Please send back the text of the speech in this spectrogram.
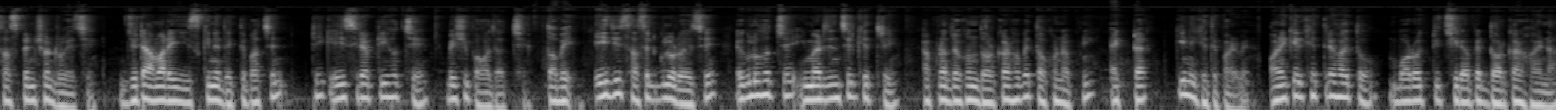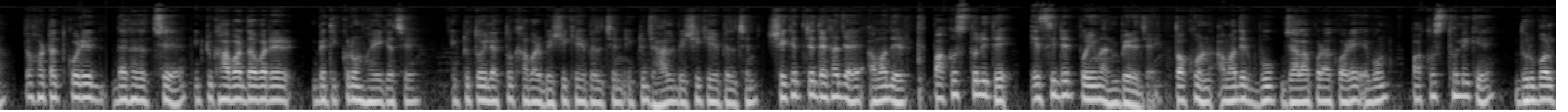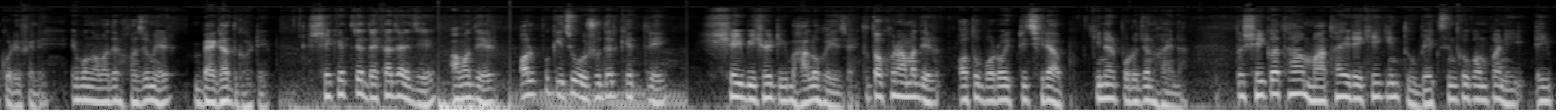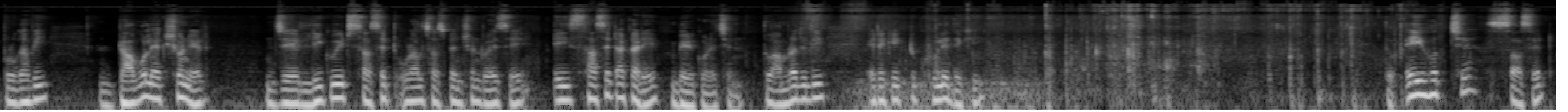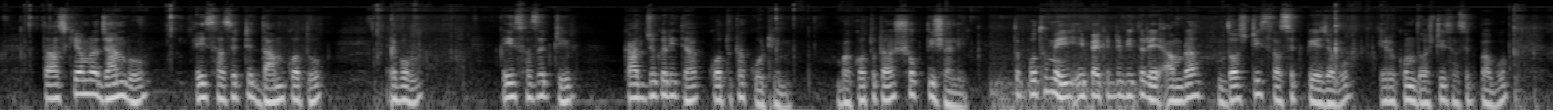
সাসপেনশন রয়েছে, যেটা আমার এই স্কিনে দেখতে পাচ্ছেন। ঠিক এই সিরাপটি হচ্ছে বেশি পাওয়া যাচ্ছে। তবে এই যে সাসেটগুলো রয়েছে, এগুলো হচ্ছে ইমার্জেন্সির ক্ষেত্রে আপনার যখন দরকার হবে তখন আপনি একটা কিনে খেতে পারবেন। অনেকের ক্ষেত্রে হয়তো বড় একটি সিরাপের দরকার হয় না। তো হঠাৎ করে দেখা যাচ্ছে একটু খাবার দাবারের ব্যতিক্রম হয়ে গেছে, একটু তৈলাক্ত খাবার বেশি খেয়ে ফেলছেন, একটু ঝাল বেশি খেয়ে ফেলছেন। সেক্ষেত্রে দেখা যায় আমাদের পাকস্থলিতে অ্যাসিডের পরিমাণ বেড়ে যায়। তখন আমাদের বুক জ্বালাপোড়া করে এবং পাকস্থলীকে দুর্বল করে ফেলে এবং আমাদের হজমের ব্যাঘাত ঘটে। সেক্ষেত্রে দেখা যায় যে আমাদের অল্প কিছু ওষুধের ক্ষেত্রে সেই বিষয়টি ভালো হয়ে যায়। তো তখন আমাদের অত বড় একটি সিরাপ কেনার প্রয়োজন হয় না। তো সেই কথা মাথায় রেখেই কিন্তু বেক্সিমকো কোম্পানি এই প্রগাবি ডাবল অ্যাকশনের যে লিকুইড সাসেট ওরাল সাসপেনশন রয়েছে, এই সাসেট আকারে বের করেছেন। তো আমরা যদি এটাকে একটু খুলে দেখি। তো এই হচ্ছে সাসেট। তো আজকে আমরা জানব এই সাসেটটির দাম কত এবং এই সাসেটটির কার্যকারিতা কতটা কঠিন বা কতটা শক্তিশালী। তো প্রথমেই এই প্যাকেটের ভিতরে আমরা দশটি সাসেট পেয়ে যাব। এরকম দশটি সাসেট পাবো।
